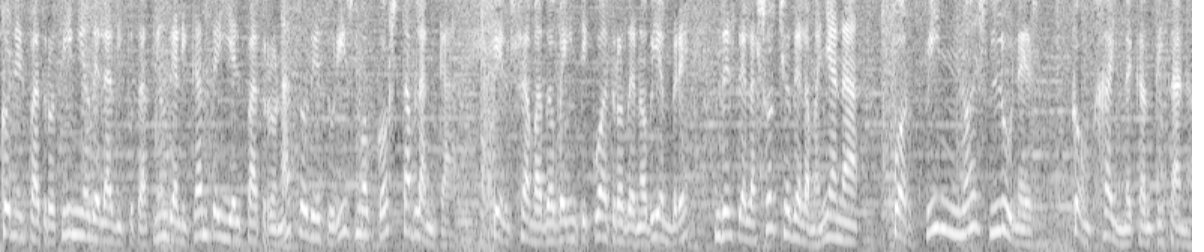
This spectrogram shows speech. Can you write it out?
Con el patrocinio de la Diputación de Alicante y el Patronato de Turismo Costa Blanca. El sábado 24 de noviembre, desde las 8 de la mañana, Por fin no es lunes, con Jaime Cantizano.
